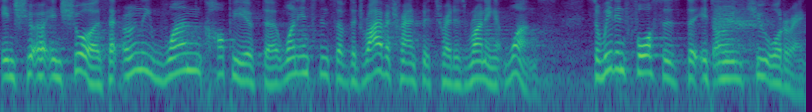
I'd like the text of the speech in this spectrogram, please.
ensures that only one copy of the, one instance of the driver transmit thread is running at once. So it enforces the, its own queue ordering.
